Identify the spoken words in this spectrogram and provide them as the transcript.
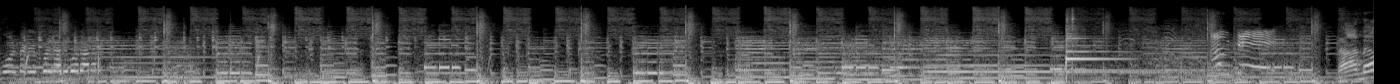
बॉल आला. नाना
